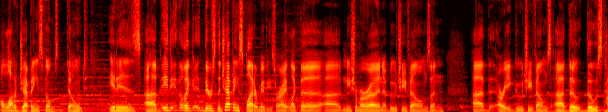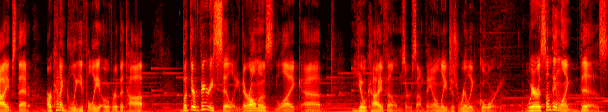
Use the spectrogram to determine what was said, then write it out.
a lot of Japanese films don't. It is uh it, like there's the Japanese splatter movies, right? Like the uh Nishimura and Ibuchi films and uh the, or Iguchi films. Uh th- those types that are kind of gleefully over the top, but they're very silly. They're almost like uh yokai films or something, only just really gory. Whereas something like this,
